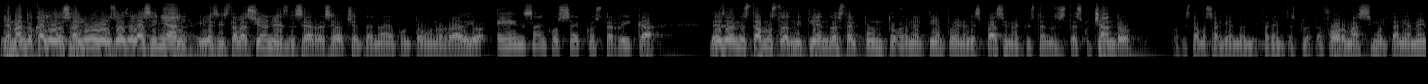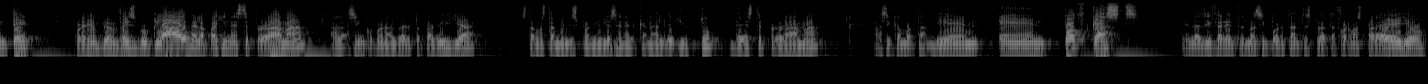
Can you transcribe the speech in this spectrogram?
Le mando cálidos saludos desde la señal y las instalaciones de CRC 89.1 Radio en San José, Costa Rica, desde donde estamos transmitiendo hasta el punto, en el tiempo y en el espacio en el que usted nos está escuchando, porque estamos saliendo en diferentes plataformas simultáneamente, por ejemplo en Facebook Live, en la página de este programa, a las 5 con Alberto Padilla. Estamos también disponibles en el canal de YouTube de este programa, así como también en podcasts en las diferentes más importantes plataformas para ello,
